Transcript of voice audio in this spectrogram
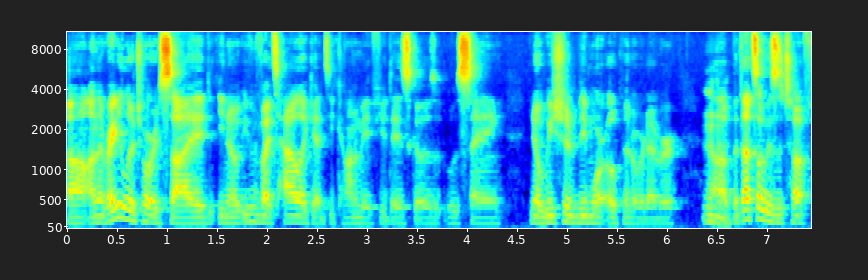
Uh, on the regulatory side, you know, even Vitalik at Deconomy a few days ago was, was saying, you know, we should be more open or whatever. Uh, Mhm. but that's always a tough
